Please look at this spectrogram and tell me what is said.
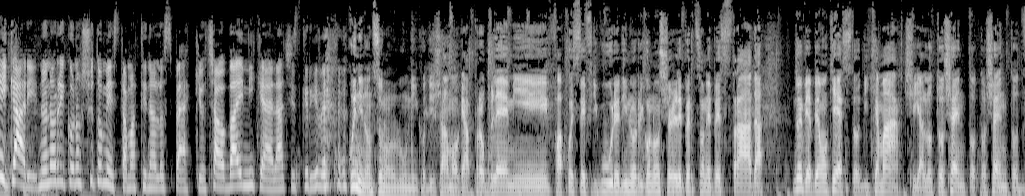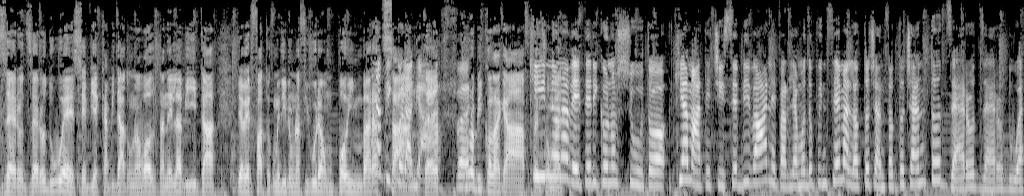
Ehi cari, non ho riconosciuto me stamattina allo specchio. Ciao, bye Michela, ci scrive. Quindi non sono l'unico, diciamo, che ha problemi, fa queste figure di non riconoscere le persone per strada. Noi vi abbiamo chiesto di chiamarci all'800 800 002 se vi è capitato una volta nella vita di aver fatto, come dire, una figura un po' imbarazzante. Una piccola gaffa. Una piccola gaffa, Chi insomma. non avete riconosciuto, chiamateci se vi va, ne parliamo dopo insieme all'800 800 002.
